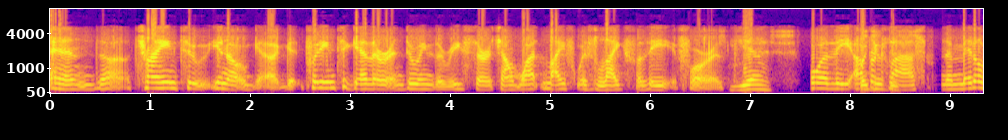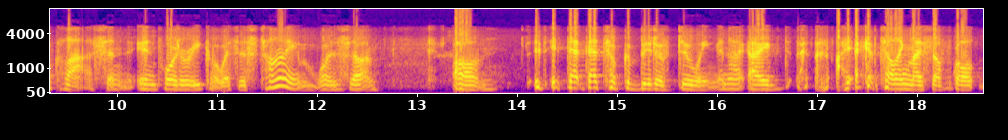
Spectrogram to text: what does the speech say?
and uh, trying to you know g- get, putting together and doing the research on what life was like for the for Yes. for the upper class, and the middle class in in Puerto Rico at this time was um, um, it, it, that that took a bit of doing, and I, I I kept telling myself, well,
